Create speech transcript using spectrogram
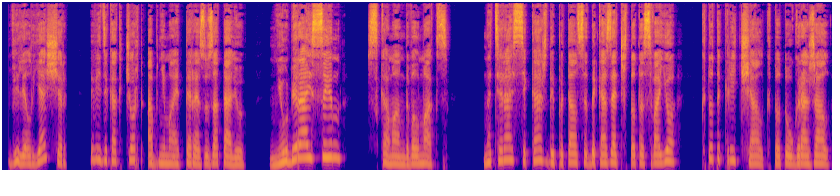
— велел ящер, видя, как черт обнимает Терезу за талию. «Не убирай, сын!» — скомандовал Макс. На террасе каждый пытался доказать что-то свое, кто-то кричал, кто-то угрожал,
